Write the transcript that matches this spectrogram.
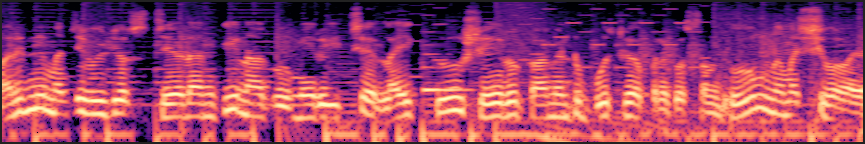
మరిన్ని మంచి వీడియోస్ చేయడానికి నాకు మీరు ఇచ్చే లైక్ షేర్ కామెంట్ పూర్తిగా పనికొస్తుంది. ఓం నమ శివాయ.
